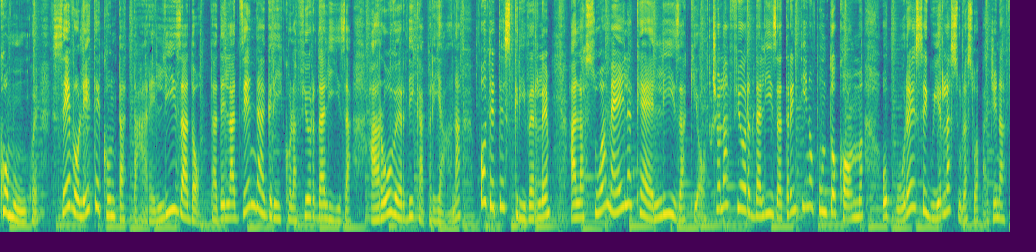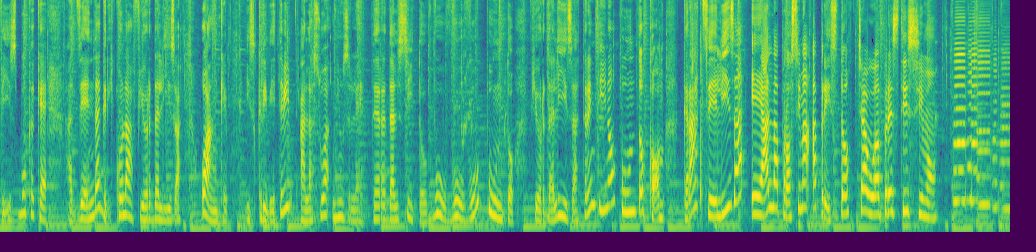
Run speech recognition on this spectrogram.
Comunque, se volete contattare Lisa Dotta dell'azienda agricola Fiordalisa a Rover di Capriana, potete scriverle alla sua mail che è lisa-fiordalisatrentino.com oppure seguirla sulla sua pagina Facebook che è Azienda Agricola Fiordalisa o anche iscrivetevi alla sua newsletter dal sito www.fiordalisatrentino.com. Grazie Elisa e alla prossima, a presto! Ciao, a prestissimo!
